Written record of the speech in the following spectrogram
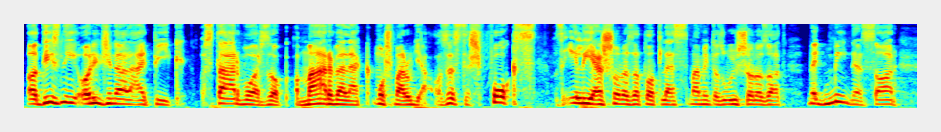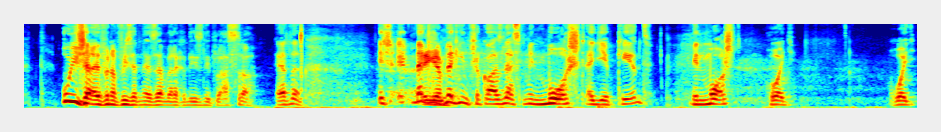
a Disney original IP-k, a Star Wars-ok, a Marvelek, most már ugye az összes Fox, az Alien sorozatot lesz, mármint az új sorozat, meg minden szar. Úgy is elő fognak fizetni az emberek a Disney Plus-ra. Érted? És megint, megint csak az lesz, mint most egyébként, mint most, hogy hogy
